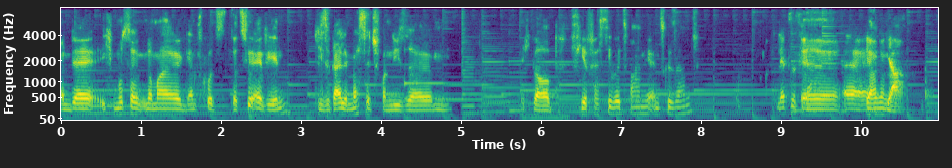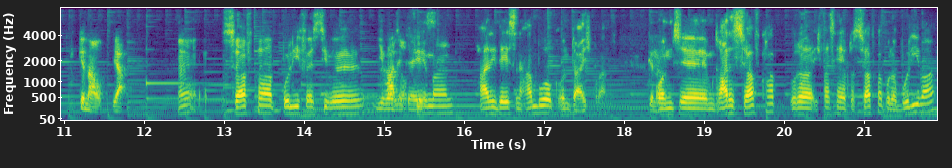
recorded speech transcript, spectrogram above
Und äh, ich muss halt nochmal ganz kurz dazu erwähnen, diese geile Message von diesem, ich glaube, vier Festivals waren hier insgesamt. Letztes Jahr? Äh, äh, ja, genau. Ja, genau, ja. Surf Cup, Bully Festival, jeweils auf Fehmarn, Harley Days in Hamburg und Deichbrand. genau. Und äh, gerade Surf Cup oder ich weiß gar nicht, ob das Surf Cup oder Bulli war.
